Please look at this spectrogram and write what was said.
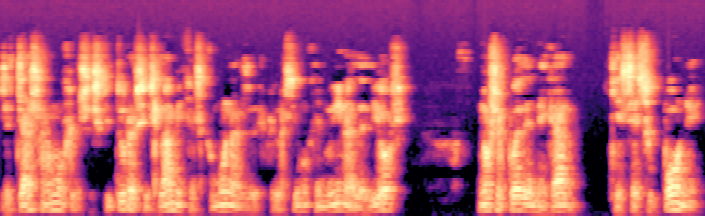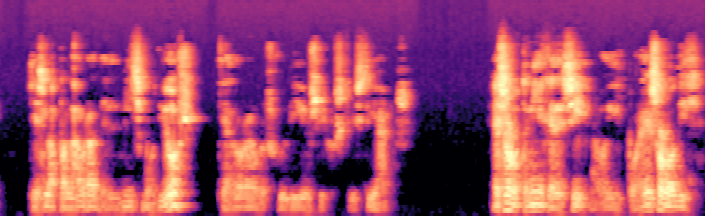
rechazamos las escrituras islámicas como una revelación genuina de Dios, no se puede negar que se supone es la palabra del mismo Dios que adoran los judíos y los cristianos. Eso lo tenía que decir, ¿no? Y por eso lo dije.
